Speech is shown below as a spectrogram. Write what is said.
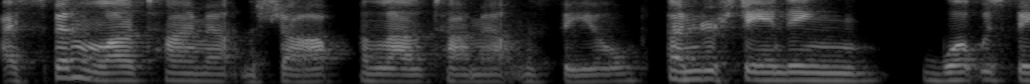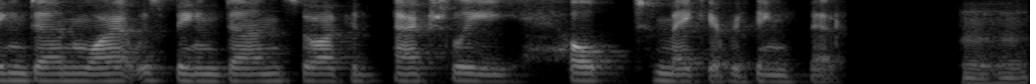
I spent a lot of time out in the shop, a lot of time out in the field, understanding what was being done, why it was being done, so I could actually help to make everything better. Mm-hmm.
